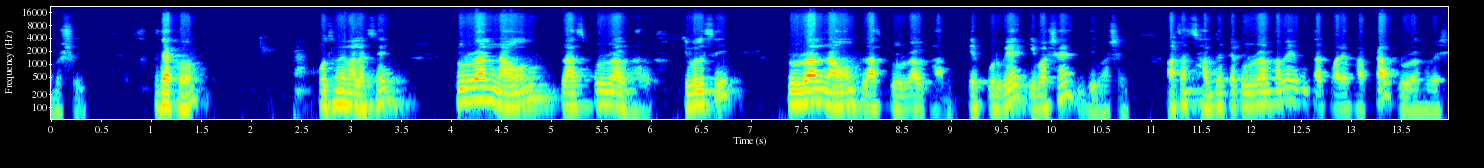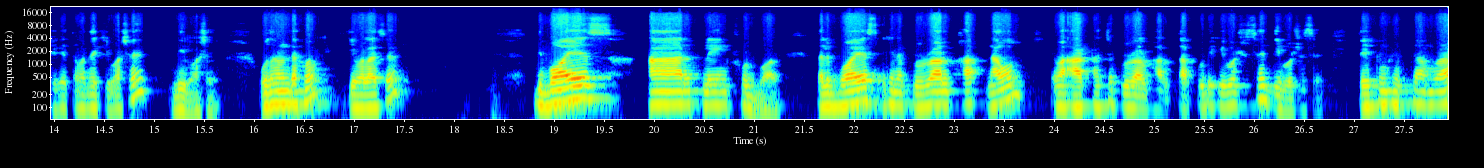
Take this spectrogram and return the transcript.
অবশ্যই। দেখো, প্রথমে বলা আছে plural noun plus plural verb কি বলেছি? Plural noun plus plural verb এর পূর্বে কি বসে? দি বসে। অর্থাৎ সাবজেক্টটা প্লুরাল হবে এবং তারপরে ভাবটাও প্লুরাল হবে। সেক্ষেত্রে আমাদের কি বসে? দি বসে। উদাহরণ দেখো, কি বলা আছে the boys are playing football তাহলে বয়েজ এখানে প্লুরাল নাউন এবং আর্টটা হচ্ছে প্লুরাল ভার্ব তার পূর্বে কি বসেছে? দি বসেছে। তো এরকম ক্ষেত্রে আমরা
